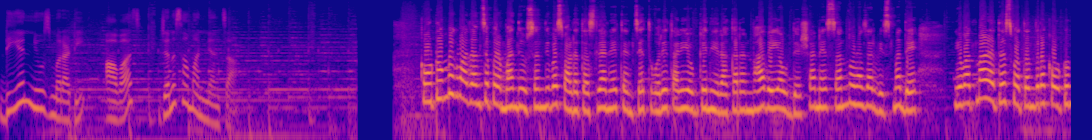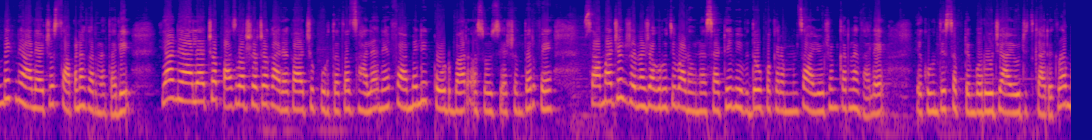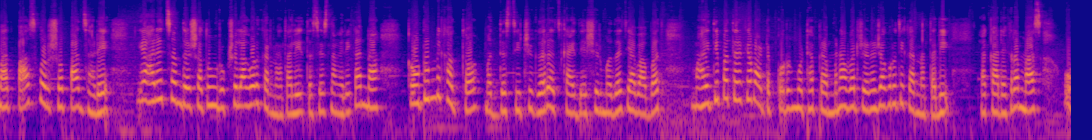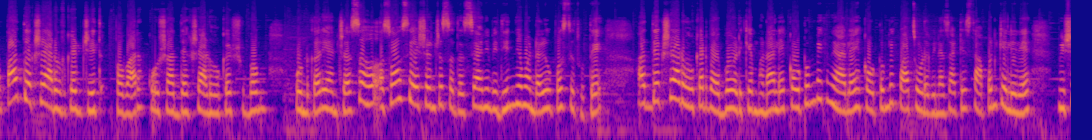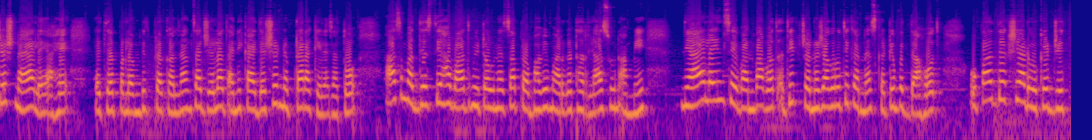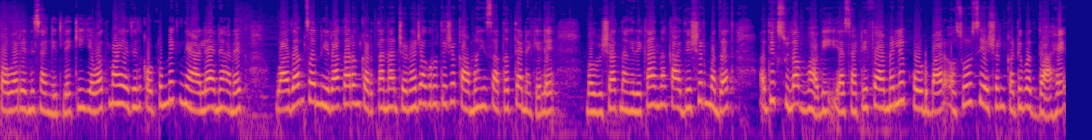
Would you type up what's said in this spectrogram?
DN news Marathi आवाज जनसामान्यांचा. कौटुंबिक वादांचे प्रमाण दिवसेंदिवस वाढत असल्याने त्यांचे त्वरित आणि योग्य निराकरण व्हावे या उद्देशाने सन दोन हजार वीसमध्ये यवतमाळ येथे स्वतंत्र कौटुंबिक न्यायालयाची स्थापना करण्यात आली. या न्यायालयाच्या पाच वर्षाच्या कार्यकाळाची पूर्तता झाल्याने फॅमिली कोर्ट बार असोसिएशनतर्फे सामाजिक जनजागृती वाढवण्यासाठी विविध उपक्रमांचं आयोजन करण्यात आले. एकोणतीस सप्टेंबर रोजी आयोजित कार्यक्रमात पाच वर्ष पाच झाडे या हरित संदेशातून वृक्ष लागवड करण्यात आली. तसेच नागरिकांना कौटुंबिक हक्क मध्यस्थीची गरज कायदेशीर मदत याबाबत माहितीपत्रके वाटप करून मोठ्या प्रमाणावर जनजागृती करण्यात आली. या कार्यक्रमास उपाध्यक्ष ॲडव्होकेट जित पवार कोषाध्यक्ष ॲडव्होकेट शुभम पुंडकर यांच्यासह असोसिएशनचे सदस्य आणि विधिज्ञ मंडळी उपस्थित होते. अध्यक्ष ॲडव्होकेट वैभव हेडके म्हणाले कौटुंबिक न्यायालय हे कौटुंबिक वाद सोडविण्यासाठी स्थापन केलेले विशेष न्यायालय आहे. येथे प्रलंबित प्रकरणांचा जलद आणि कायदेशीर निपटारा केला जातो. आज मध्यस्थी हा वाद मिटवण्याचा प्रभावी मार्ग ठरला असून आम्ही न्यायालयीन सेवांबाबत अधिक जनजागृती करण्यास कटिबद्ध आहोत. उपाध्यक्ष ॲडव्होकेट जित पवार यांनी सांगितले की यवतमाळ येथील कौटुंबिक न्यायालयाने अनेक वादांचं निराकरण करताना जनजागृतीचे कामही सातत्याने केले. भविष्यात नागरिकांना कायदेशीर मदत अधिक सुलभ व्हावी यासाठी फॅमिली कोर्ट बार असोसिएशन कटिबद्ध आहे.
